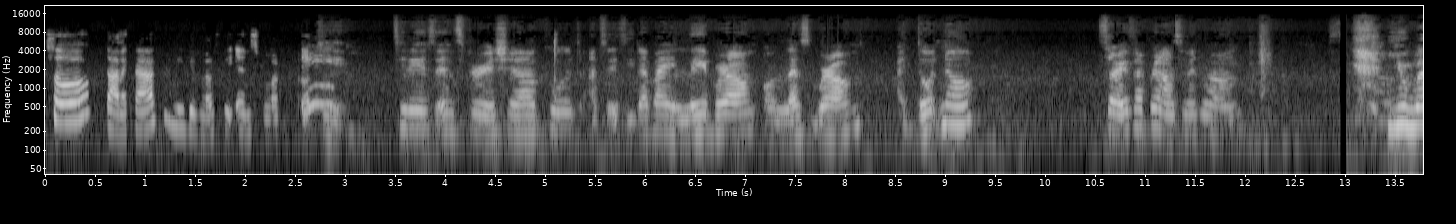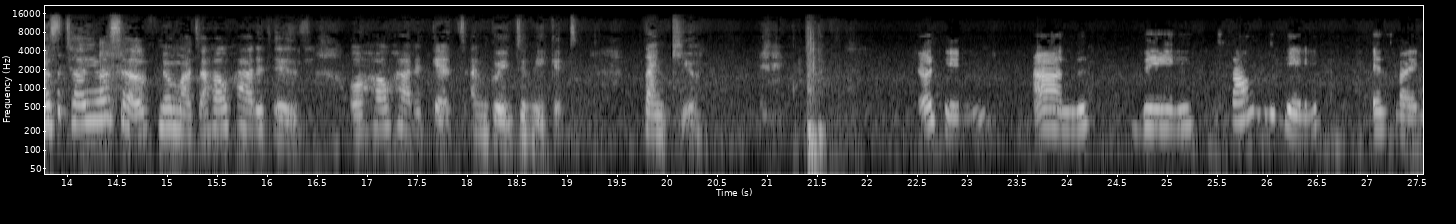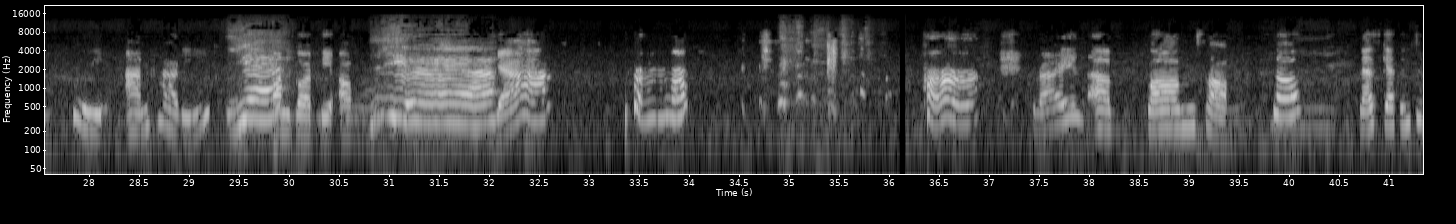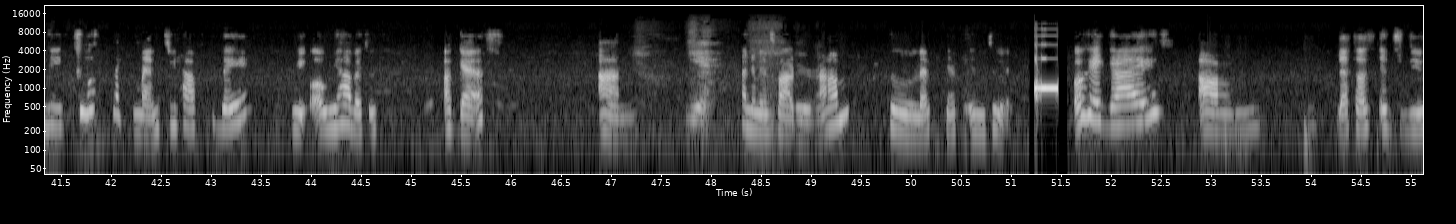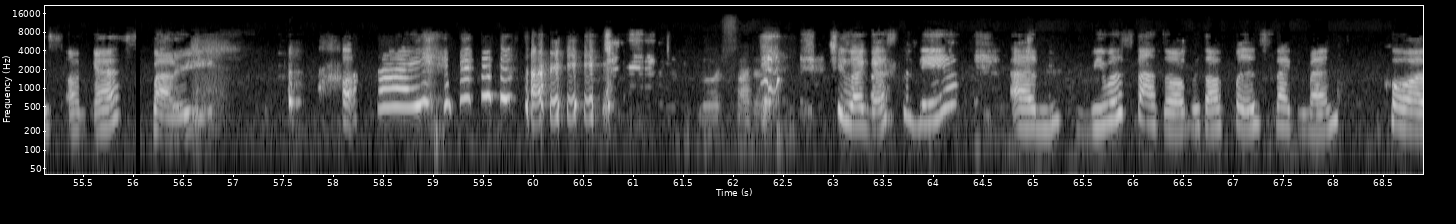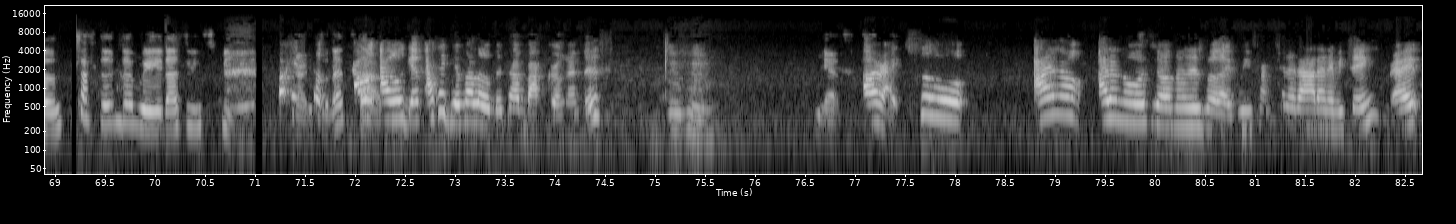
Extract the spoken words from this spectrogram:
So, Danica, can you give us the inspo? okay. Today's inspirational quote is either by Les Brown or Les Brown. I don't know. Sorry if I'm pronouncing it wrong. You must tell yourself no matter how hard it is or how hard it gets, I'm going to make it. Thank you. Okay. And the song of the day is by Chloe and Halle, Yeah. Ungodly Hour. Yeah. Yeah. Purr. Purr. Right? A bomb song. So let's get into the two segments we have today. We oh, we have it with a guest and Yeah. her name is Valarie Ram. So let's get into it. Okay guys, um let us introduce our guest, Valarie. Hi. Sorry. Lord Father. She's our guest today, and we will start off with our first segment called Accepting the Way That We Speak. Okay, Alright, so so let's I'll. I will give. I could give a little bit of background on this. Mm-hmm. Yes. All right. So I don't know. I don't know if y'all know this, but like we from Trinidad and everything, right?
